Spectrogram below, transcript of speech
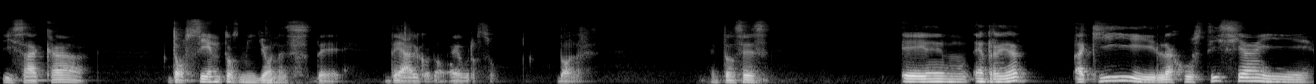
Y saca 200 millones de, de algo, ¿no? Euros o dólares. Entonces, en, en realidad, aquí la justicia y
